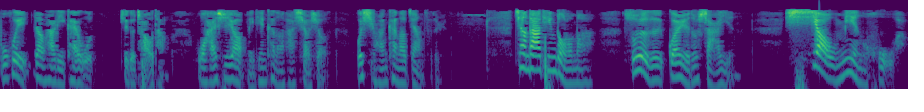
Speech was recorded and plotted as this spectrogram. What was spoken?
不会让他离开我这个朝堂，我还是要每天看到他笑笑。我喜欢看到这样子的人，这样大家听懂了吗？所有的官员都傻眼，笑面虎啊，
